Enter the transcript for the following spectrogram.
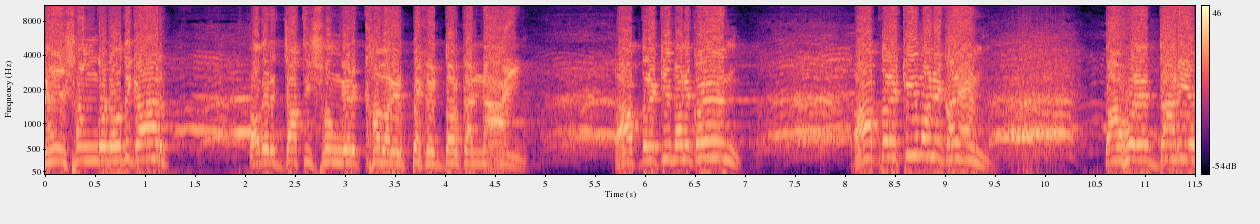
ন্যায় সংগঠ অধিকার। তাদের জাতিসংঘের খাবারের প্যাকেট দরকার নাই। আপনারা কি মনে করেন? আপনারা কি মনে করেন? তাহলে দাঁড়িয়ে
